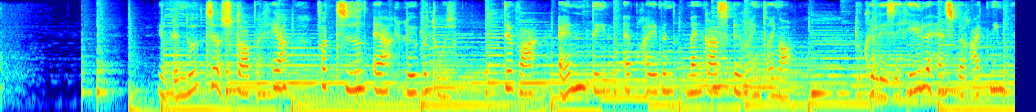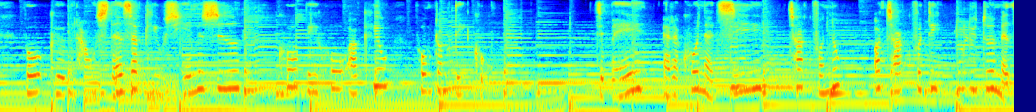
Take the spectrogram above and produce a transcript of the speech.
Jeg bliver nødt til at stoppe her, for tiden er løbet ud. Det var anden del af Preben Mangars erindringer. Du kan læse hele hans beretning på Københavns Stadsarkivs hjemmeside kbharkiv.dk. Tilbage er der kun at sige tak for nu, og tak fordi du lyttede med.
